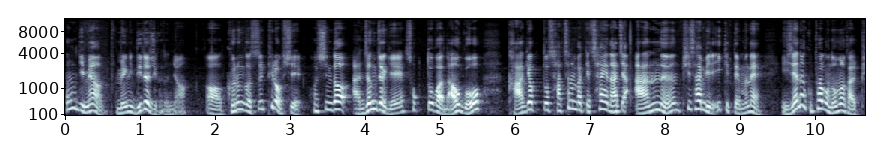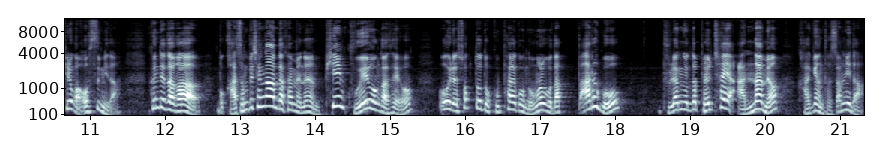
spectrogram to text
옮기면 분명히 느려지거든요. 어, 그런 거 쓸 필요 없이 훨씬 더 안정적인 속도가 나오고 가격도 4,000원밖에 차이 나지 않는 P31이 있기 때문에 이제는 980 넘어갈 필요가 없습니다. 근데다가 뭐 가성비 생각한다 하면은 PM9A1 가세요. 오히려 속도도 980 노멀보다 빠르고 불량률도 별 차이 안 나며 가격은 더 쌉니다.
